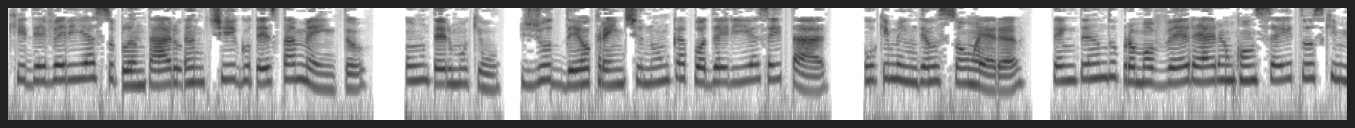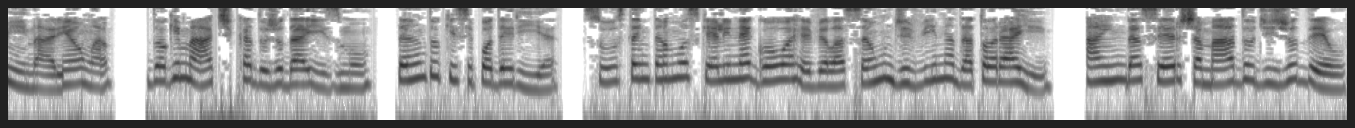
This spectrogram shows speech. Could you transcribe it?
que deveria suplantar o Antigo Testamento, um termo que o judeu crente nunca poderia aceitar. O que Mendelssohn era tentando promover eram conceitos que minariam a dogmática do judaísmo, tanto que se poderia. Sustentamos que ele negou a revelação divina da Torá e ainda ser chamado de judeu.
